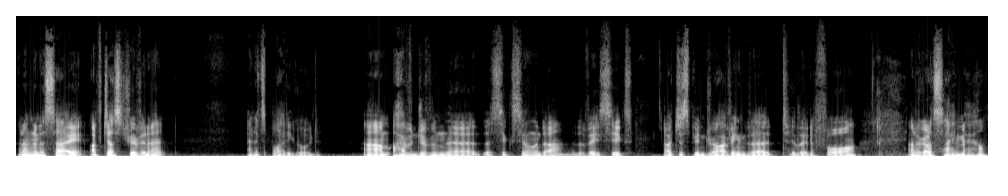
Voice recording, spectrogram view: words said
and I'm going to say I've just driven it, and it's bloody good. Um, I haven't driven the the six cylinder, the V6. I've just been driving the two liter four, and I've got to say, Mal,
